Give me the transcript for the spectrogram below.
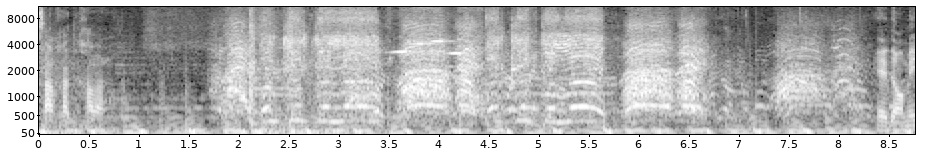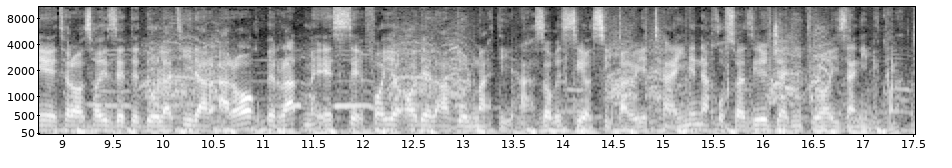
سرخط خبرها ادامه اعتراض های ضد دولتی در عراق به رغم استعفای عادل عبدالمهدی احزاب سیاسی برای تعیین نخست وزیر جدید رایزنی می کنند.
